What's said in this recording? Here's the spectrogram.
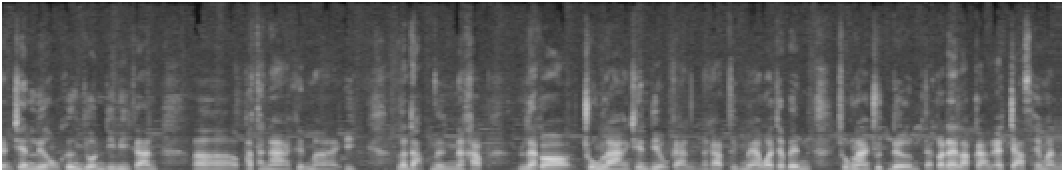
อย่างเช่นเรื่องของเครื่องยนต์ที่มีการพัฒนาขึ้นมาอีกระดับหนึ่งนะครับแล้วก็ช่วงล่างเช่นเดียวกันนะครับถึงแม้ว่าจะเป็นช่วงล่างชุดเดิม แต่ก็ได้รับการ adjust ให้มัน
